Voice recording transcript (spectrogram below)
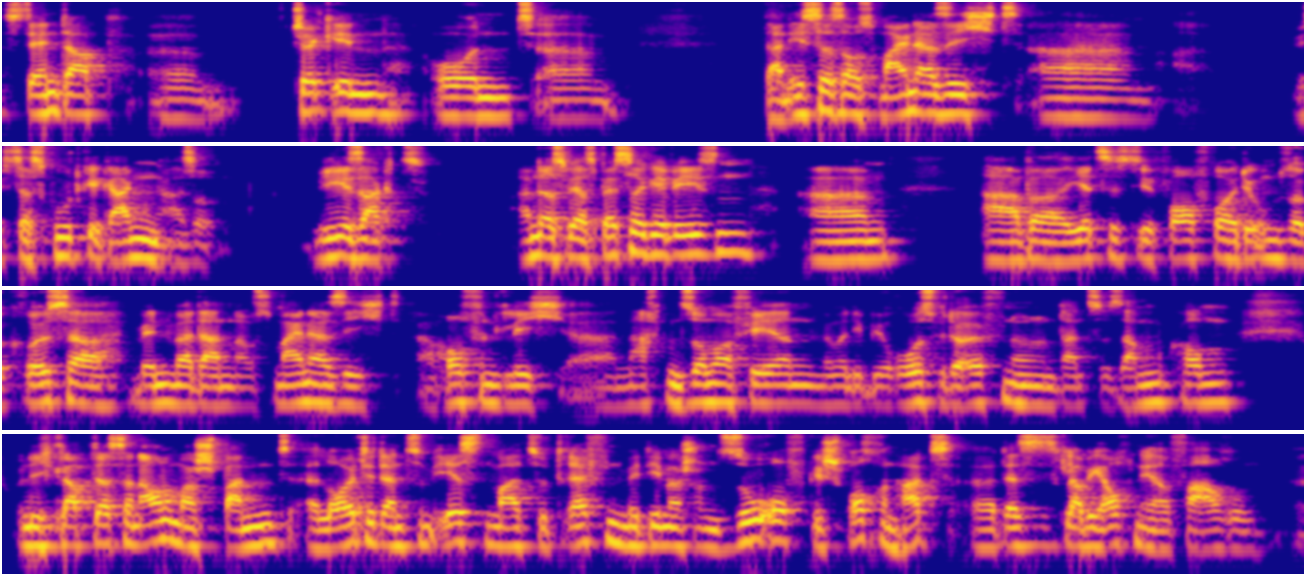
Stand-up, Check-in und ähm, dann ist das aus meiner Sicht, äh, ist das gut gegangen. Also wie gesagt, anders wäre es besser gewesen. Ähm, aber jetzt ist die Vorfreude umso größer, wenn wir dann aus meiner Sicht äh, hoffentlich äh, nach den Sommerferien, wenn wir die Büros wieder öffnen und dann zusammenkommen. Und ich glaube, das ist dann auch nochmal spannend, äh, Leute dann zum ersten Mal zu treffen, mit denen man schon so oft gesprochen hat. Äh, das ist, glaube ich, auch eine Erfahrung, äh,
